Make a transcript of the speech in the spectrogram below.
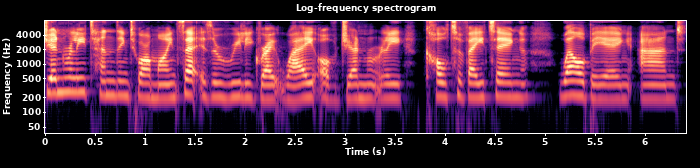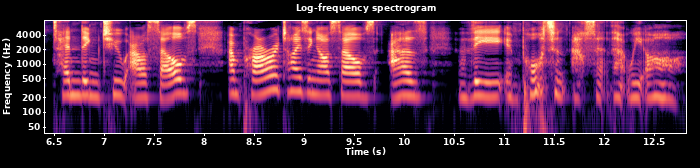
generally tending to our mindset is a really great way of generally cultivating well-being and tending to ourselves and prioritizing ourselves as the important asset that we are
